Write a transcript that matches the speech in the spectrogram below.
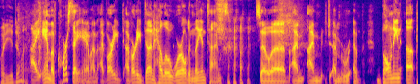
What are you doing? I am, of course, I am. I've, I've already, I've already done "Hello World" a million times, so uh, I'm, I'm, I'm uh, boning up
